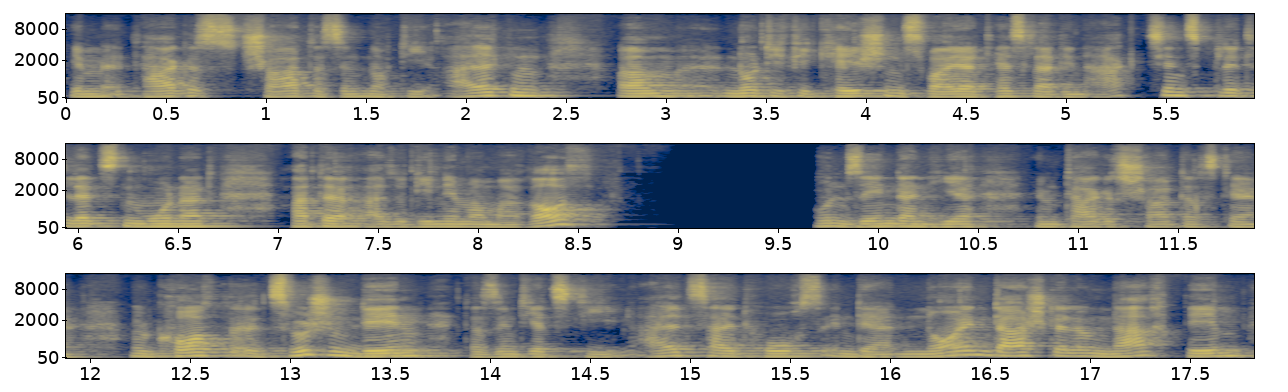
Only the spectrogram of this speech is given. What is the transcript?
im Tageschart, das sind noch die alten ähm, Notifications, weil ja Tesla den Aktiensplit letzten Monat hatte. Also die nehmen wir mal raus und sehen dann hier im Tageschart, dass der Kurs äh, zwischen den, da sind jetzt die Allzeithochs in der neuen Darstellung nach dem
